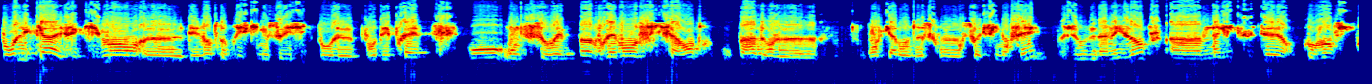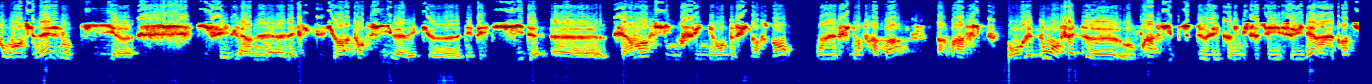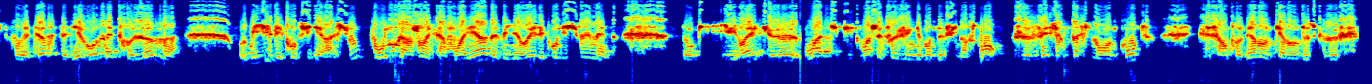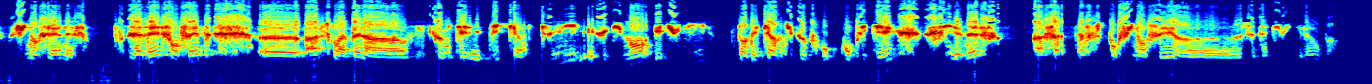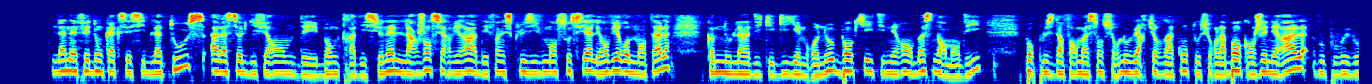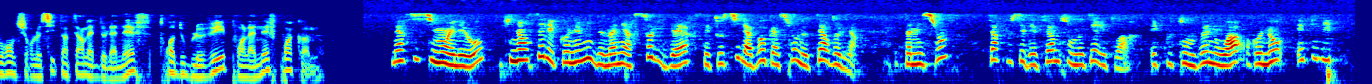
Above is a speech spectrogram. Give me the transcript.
Pour les cas, effectivement, euh, des entreprises qui nous sollicitent pour, le, pour des prêts où on ne saurait pas vraiment si ça rentre ou pas dans le, dans le cadre de ce qu'on souhaite financer. Je vais vous donner un exemple. Un agriculteur conven- conventionnel, donc qui, euh, qui fait de la- de l'agriculture intensive avec euh, des pesticides, euh, clairement, s'il nous fait une demande de financement, on ne le financera pas par principe. On répond en fait au principe de l'économie sociale et solidaire, à un principe fondateur, c'est-à-dire remettre l'homme au milieu des considérations. Pour nous, l'argent est un moyen d'améliorer les conditions humaines. Donc, il est vrai que moi, typiquement, chaque fois que j'ai une demande de financement, je vais sur place me rendre compte que ça entre bien dans le cadre de ce que veut financer la NEF. La NEF, en fait, euh, a ce qu'on appelle un comité d'éthique qui, effectivement, étudie dans des cas un petit peu compliqués si la NEF a sa place pour financer euh, cette activité-là ou pas. La nef est donc accessible à tous. À la seule différence des banques traditionnelles, l'argent servira à des fins exclusivement sociales et environnementales, comme nous l'a indiqué Guillaume Renaud, banquier itinérant en Basse-Normandie. Pour plus d'informations sur l'ouverture d'un compte ou sur la banque en général, vous pouvez vous rendre sur le site internet de la nef, www.lanef.com. Merci Simon et Léo. Financer l'économie de manière solidaire, c'est aussi la vocation de Terre de Liens. Sa mission Faire pousser des fermes sur nos territoires. Écoutons Benoît, Renaud et Philippe.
